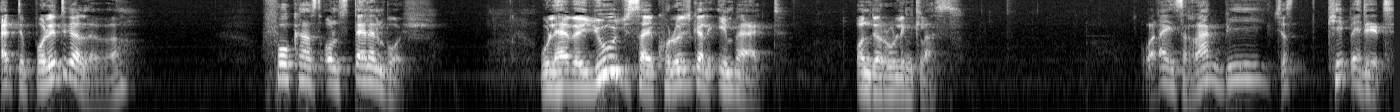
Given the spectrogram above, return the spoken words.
at the political level focused on Stellenbosch will have a huge psychological impact on the ruling class. What is rugby? Just keep at it.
